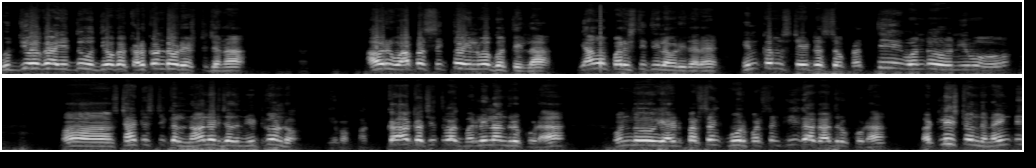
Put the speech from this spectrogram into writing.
ಉದ್ಯೋಗ ಇದ್ದು ಉದ್ಯೋಗ ಕಳ್ಕೊಂಡವ್ರು ಎಷ್ಟು ಜನ? ಅವ್ರಿಗೆ ವಾಪಸ್ ಸಿಗ್ತೋ ಇಲ್ವೋ ಗೊತ್ತಿಲ್ಲ. ಯಾವ ಪರಿಸ್ಥಿತಿಲಿ ಅವರಿದ್ದಾರೆ? ಇನ್ಕಮ್ ಸ್ಟೇಟಸ್ ಪ್ರತಿ ಒಂದು ನೀವು ಸ್ಟಾಟಿಸ್ಟಿಕಲ್ ನಾಲೆಡ್ಜ್ ಅದನ್ನ ಇಟ್ಕೊಂಡು ಇವಾಗ ಪಕ್ಕಾ ಖಚಿತವಾಗಿ ಬರ್ಲಿಲ್ಲ ಅಂದ್ರೂ ಕೂಡ ಒಂದು ಎರಡ್ ಪರ್ಸೆಂಟ್ ಮೂರ್ ಪರ್ಸೆಂಟ್ ಹೀಗಾಗಾದ್ರೂ ಕೂಡ ಅಟ್ಲೀಸ್ಟ್ ಒಂದು ninety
